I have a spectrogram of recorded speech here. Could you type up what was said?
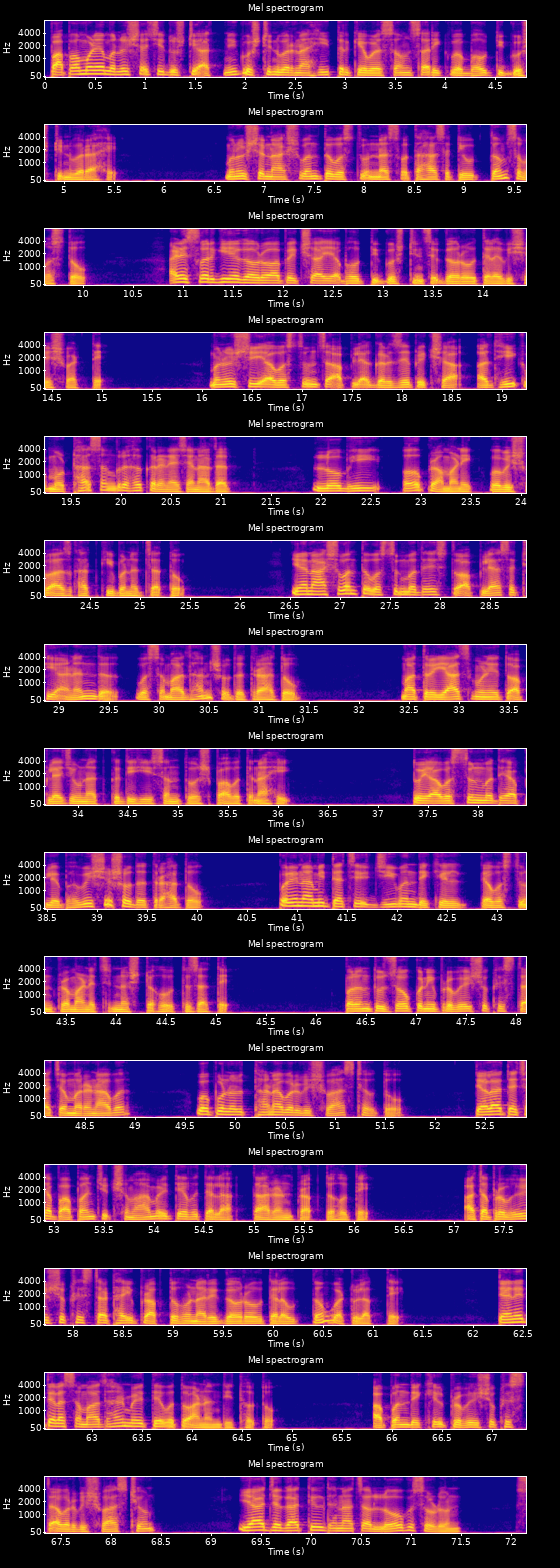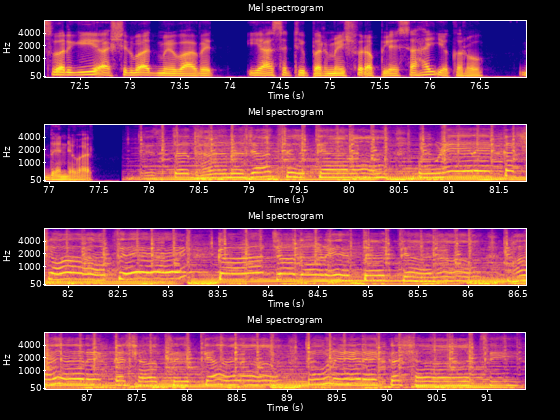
पापामुळे मनुष्याची दृष्टी आत्मिक गोष्टींवर नाही तर केवळ सांसारिक व भौतिक गोष्टींवर आहे. मनुष्य नाशवंत वस्तूंना स्वतःसाठी उत्तम समजतो. आणि स्वर्गीय गौरवापेक्षा या भौतिक गोष्टींचे गौरव त्याला विशेष वाटते. मनुष्य या वस्तूंचा आपल्या गरजेपेक्षा अधिक मोठा संग्रह करण्याच्या नादात लोभी अप्रामाणिक व विश्वासघातकी बनत जातो. या नाशवंत वस्तूंमध्येच तो आपल्यासाठी आनंद व समाधान शोधत राहतो. मात्र याचमुळे तो आपल्या जीवनात कधीही संतोष पावत नाही. तो या वस्तूंमध्ये आपले भविष्य शोधत राहतो. परिणामी त्याचे जीवन देखील त्या वस्तूंप्रमाणेच नष्ट होत जाते. परंतु जो कोणी प्रवेश ख्रिस्ताच्या मरणावर व पुनरुत्थानावर विश्वास ठेवतो त्याला त्याच्या पापांची क्षमा मिळते व त्याला तारण प्राप्त होते. आता प्रभू यशू ख्रिस्ताठाई प्राप्त होणारे गौरव त्याला उत्तम वाटू लागते. त्याने त्याला समाधान मिळते व तो आनंदित होतो. आपण देखील प्रभू यशू ख्रिस्तावर विश्वास ठेवून या जगातील धनाचा लोभ सोडून स्वर्गीय आशीर्वाद मिळवावेत यासाठी परमेश्वर आपले सहाय्य करो. धन्यवाद. धन ज्याचे त्याला पुणे रे कशाचे? कशाचे त्याला पुणे रे कशाचे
